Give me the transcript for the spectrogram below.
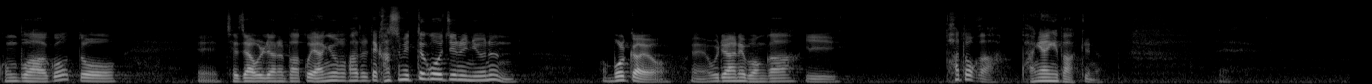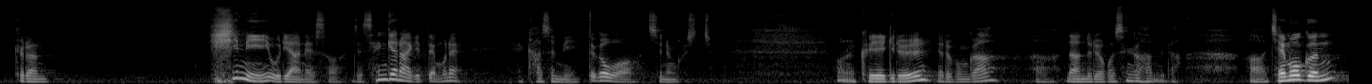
공부하고 또 예, 제자 훈련을 받고 양육을 받을 때 가슴이 뜨거워지는 이유는 뭘까요? 예, 우리 안에 뭔가 이 파도가 방향이 바뀌는 예, 그런 힘이 우리 안에서 이제 생겨나기 때문에 가슴이 뜨거워지는 것이죠. 오늘 그 얘기를 여러분과 아, 나누려고 생각합니다. 아, 제목은 예,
